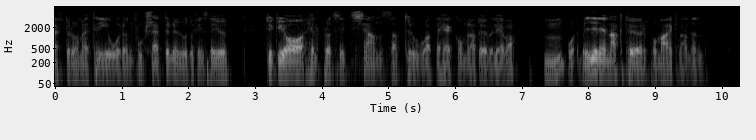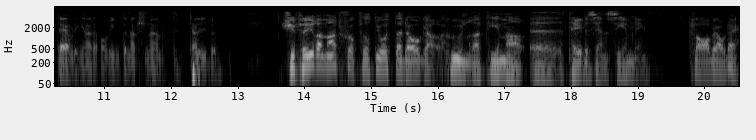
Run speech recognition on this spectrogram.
efter de här tre åren fortsätter nu och då finns det ju, tycker jag, helt plötsligt chans att tro att det här kommer att överleva Mm. och blir en aktör på marknaden tävlingar av internationellt kaliber. 24 matcher, 48 dagar, 100 timmar eh, tv-sänd simning. Klarar vi av det?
